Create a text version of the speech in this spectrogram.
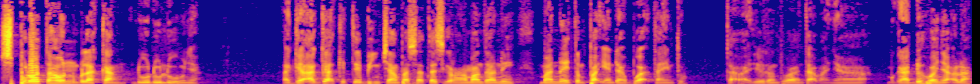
10 tahun belakang dulu-dulu punya. Agak-agak kita bincang pasal tazkirah Ramadan ni. Mana tempat yang dah buat time tu? Tak ada tuan-tuan, tak banyak. Bergaduh banyaklah.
